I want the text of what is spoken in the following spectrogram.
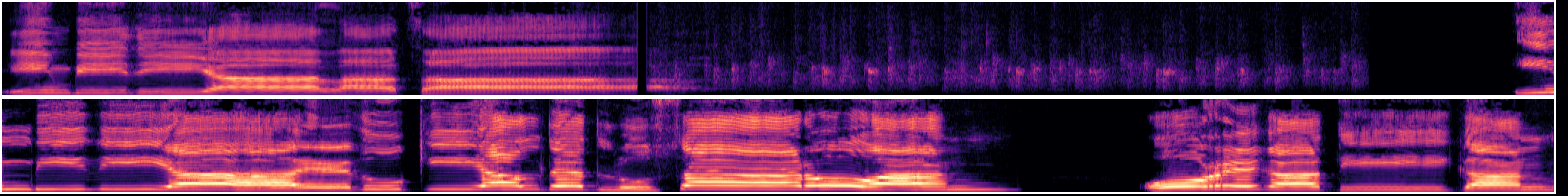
inbidia latza. Inbidia eduki aldet luzaroan, horregatikan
